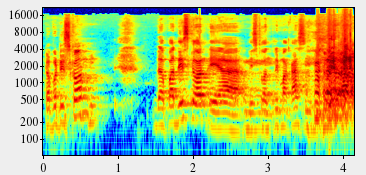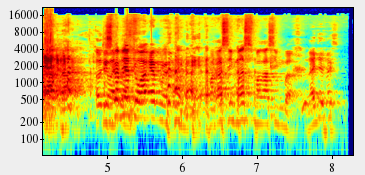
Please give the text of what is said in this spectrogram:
Dapat diskon? dapat diskon. Iya, diskon terima kasih. Diskonnya Mas. 2M. makasih Mas, makasih Mbak. Lanjut, Mas.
